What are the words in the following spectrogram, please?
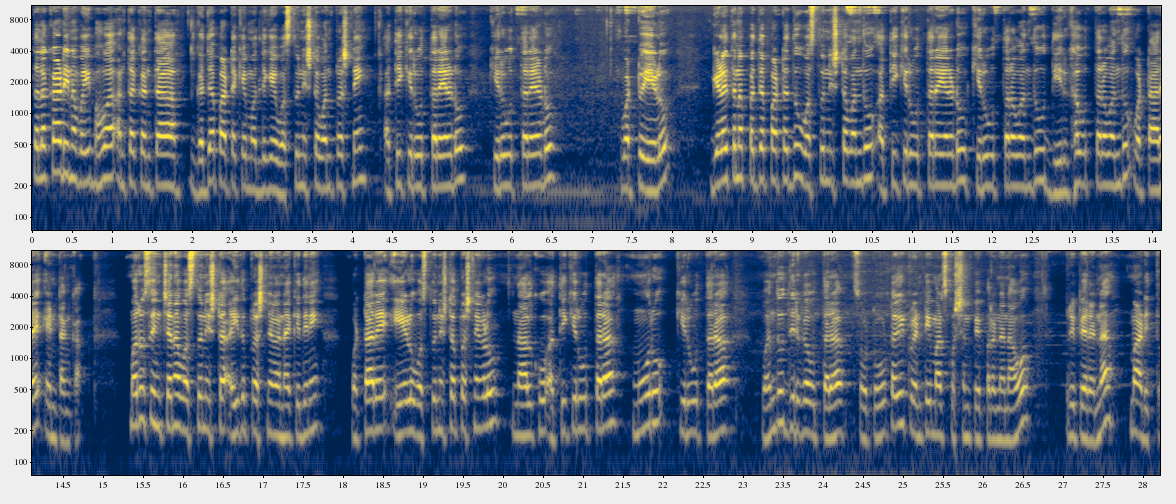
ತಲಕಾಡಿನ ವೈಭವ ಅಂತಕ್ಕಂಥ ಗದ್ಯಪಾಠಕ್ಕೆ ಮೊದಲಿಗೆ ವಸ್ತುನಿಷ್ಠ ಒಂದು ಪ್ರಶ್ನೆ, ಅತಿ ಕಿರು ಉತ್ತರ ಎರಡು, ಕಿರು ಉತ್ತರ ಎರಡು, ಒಟ್ಟು ಏಳು. ಗೆಳೆತನ ಪದ್ಯಪಾಠದ್ದು ವಸ್ತುನಿಷ್ಠ ಒಂದು, ಅತಿ ಕಿರು ಉತ್ತರ ಎರಡು, ಕಿರು ಉತ್ತರ ಒಂದು, ದೀರ್ಘ ಉತ್ತರ ಒಂದು, ಒಟ್ಟಾರೆ ಎಂಟಂಕ ಮರುಸಿಂಚನ ವಸ್ತುನಿಷ್ಠ ಐದು ಪ್ರಶ್ನೆಗಳನ್ನು ಹಾಕಿದ್ದೀನಿ. ಒಟ್ಟಾರೆ ಏಳು ವಸ್ತುನಿಷ್ಠ ಪ್ರಶ್ನೆಗಳು, ನಾಲ್ಕು ಅತಿ ಕಿರು ಉತ್ತರ, ಮೂರು ಕಿರು ಉತ್ತರ, ಒಂದು ದೀರ್ಘ ಉತ್ತರ. So totally twenty marks question ಪೇಪರನ್ನು ನಾವು ಪ್ರಿಪೇರನ್ನು ಮಾಡಿತ್ತು.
